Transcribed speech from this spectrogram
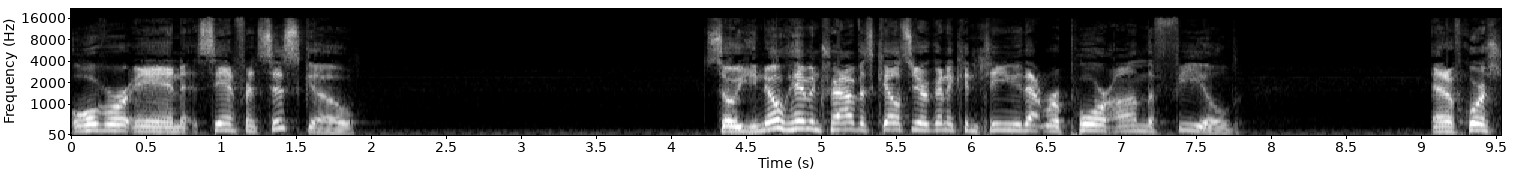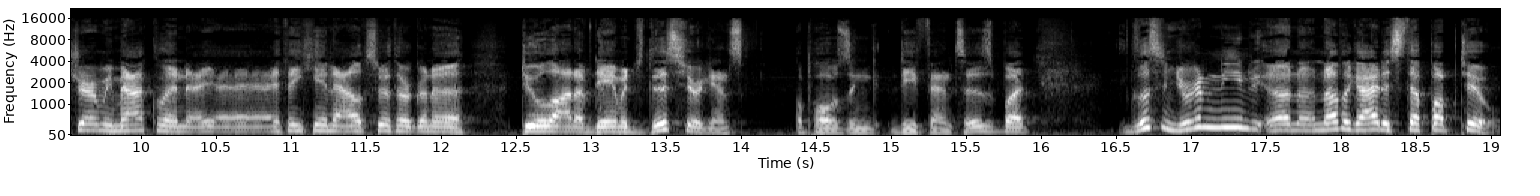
over in San Francisco. So you know him and Travis Kelce are going to continue that rapport on the field. And of course, Jeremy Maclin, I, I think he and Alex Smith are going to do a lot of damage this year against opposing defenses. But listen, you're going to need another guy to step up too.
